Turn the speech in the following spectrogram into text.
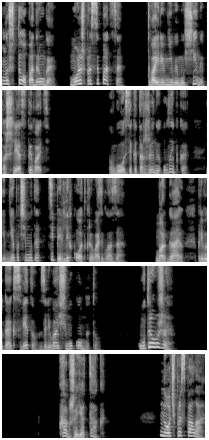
«Ну что, подруга, можешь просыпаться? Твои ревнивые мужчины пошли остывать». В голосе Катаржины улыбка, и мне почему-то теперь легко открывать глаза. Моргаю, привыкая к свету, заливающему комнату. «Утро уже?» «Как же я так?» «Ночь проспала»,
